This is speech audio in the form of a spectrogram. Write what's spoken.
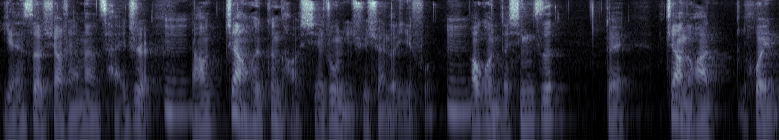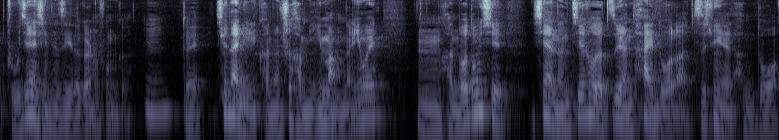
颜色，需要什么样的材质，嗯。然后这样会更好协助你去选择衣服，嗯。包括你的薪资，对，这样的话会逐渐形成自己的个人风格。嗯。对，现在你可能是很迷茫的，因为嗯，很多东西现在能接受的资源太多了，资讯也很多，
